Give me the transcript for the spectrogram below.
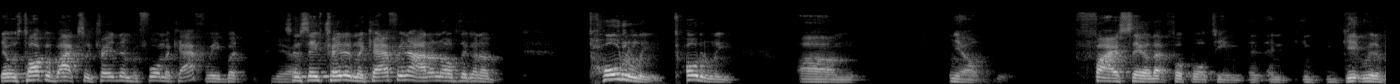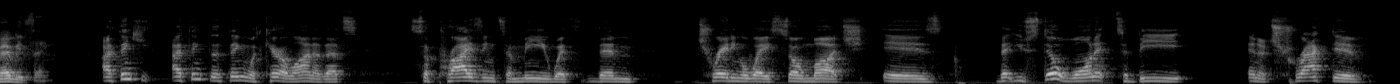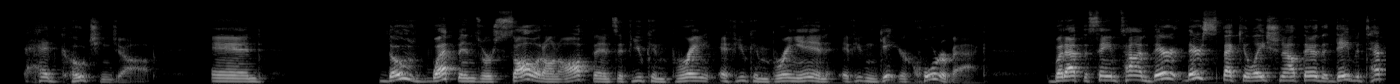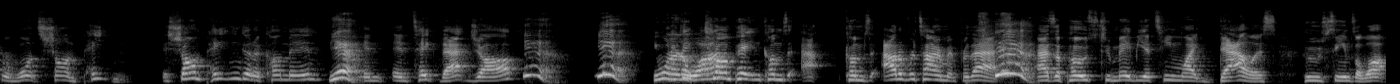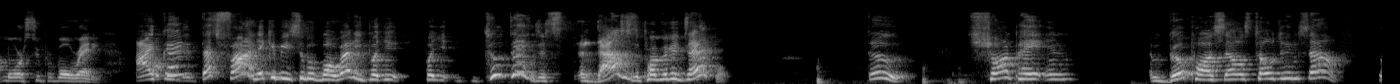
There was talk of actually trading him before McCaffrey, but yeah. since they've traded McCaffrey now, I don't know if they're gonna totally, totally, um, you know, fire sale that football team and, and, and get rid of everything. I think I think the thing with Carolina that's surprising to me with them trading away so much is that you still want it to be an attractive head coaching job. And those weapons are solid on offense if you can bring if you can bring in if you can get your quarterback. But at the same time, there there's speculation out there that David Tepper wants Sean Payton. Is Sean Payton going to come in? Yeah. And and take that job? Yeah. Yeah. You want to know why? Sean Payton comes out, comes out of retirement for that. Yeah. As opposed to maybe a team like Dallas, who seems a lot more Super Bowl ready. I okay, think that, that's fine. They could be Super Bowl ready, but you, but you, two things. It's, and Dallas is a perfect example, dude. Sean Payton and Bill Parcells told you himself.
